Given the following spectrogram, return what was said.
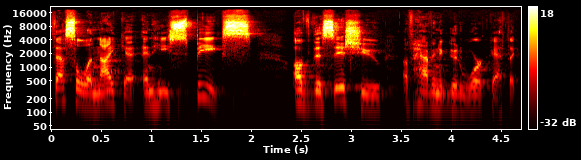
Thessalonica, and he speaks of this issue of having a good work ethic.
